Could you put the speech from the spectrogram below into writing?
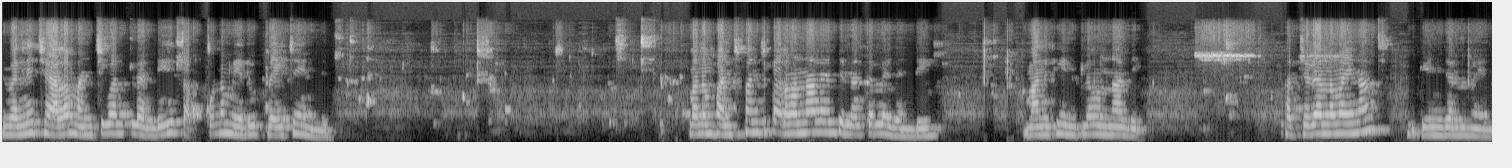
ఇవన్నీ చాలా మంచి వంటలు అండి తప్పకుండా మీరు ట్రై చేయండి. మనం పంచి పంచి పరమాన్నాలు ఏం తినక్కర్లేదండి. మనకి ఇంట్లో ఉన్నది. పచ్చడి అన్నమైన గింజన్నమైన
